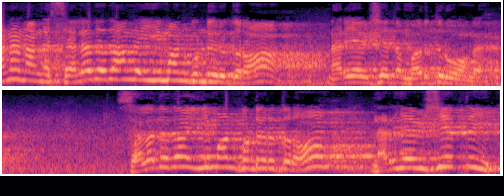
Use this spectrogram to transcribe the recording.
ஆனால் நாங்கள் சிலதை தாங்க ஈமான் கொண்டு இருக்கிறோம். நிறைய விஷயத்தை மறுத்துருவாங்க. சிலதை தான் ஈமான் கொண்டு இருக்கிறோம் நிறைய விஷயத்தை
